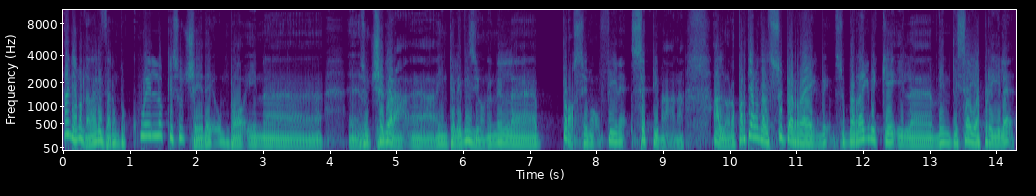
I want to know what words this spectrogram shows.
andiamo ad analizzare un po' quello che succede un po' in, uh, eh, succederà uh, in televisione nel prossimo fine settimana. Allora, partiamo dal Super Rugby, Super Rugby che il 26 aprile,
